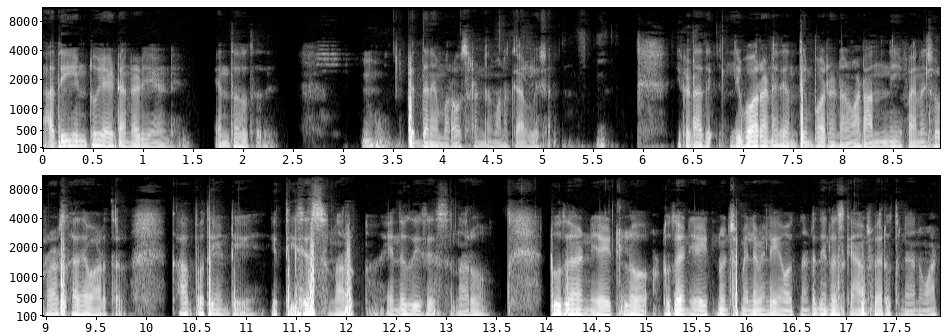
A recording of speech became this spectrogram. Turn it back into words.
అది ఇంటూ ఎయిట్ హండ్రెడ్ చేయండి. ఎంత అవుతుంది? పెద్ద నెంబర్ అవసరం లేదు మన క్యాలిక్యులేషన్ ఇక్కడ అది లిబార్ అనేది ఎంత ఇంపార్టెంట్ అనమాట అన్ని ఫైనాన్షియల్ ప్రోడక్ట్స్కి అదే వాడతారు. కాకపోతే ఏంటి? ఇది తీసేస్తున్నారు. ఎందుకు తీసేస్తున్నారు? టూ థౌజండ్ ఎయిట్లో టూ థౌజండ్ ఎయిట్ నుంచి మెల్లమెల్ల ఏమవుతుందంటే దీంట్లో స్కామ్స్ పెరుగుతున్నాయి అనమాట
